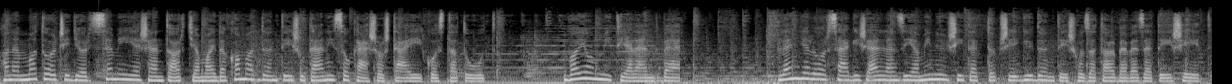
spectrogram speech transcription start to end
hanem Matolcsi György személyesen tartja majd a kamat döntés utáni szokásos tájékoztatót. Vajon mit jelent be? Lengyelország is ellenzi a minősített többségű döntéshozatal bevezetését.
